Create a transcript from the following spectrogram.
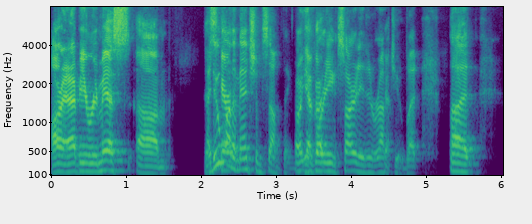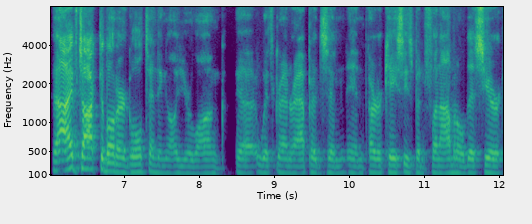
All right, I'd be remiss. Um, I do want to mention something. Oh, yeah, you, sorry to interrupt you, but uh, I've talked about our goaltending all year long uh, with Grand Rapids and, and Carter Casey's been phenomenal this year.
